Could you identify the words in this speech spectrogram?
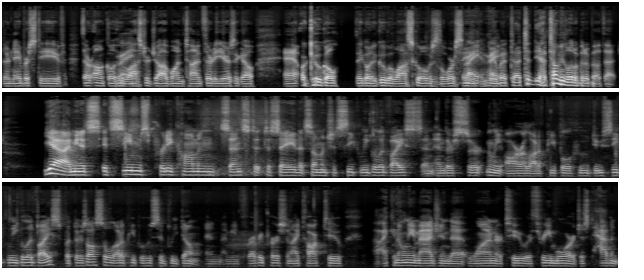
their neighbor Steve, their uncle who right. lost their job one time 30 years ago, uh, or Google. They go to Google Law School, which is the worst thing right, you can right. do. But uh, t- yeah, tell me a little bit about that. Yeah, I mean, it's it seems pretty common sense to, to say that someone should seek legal advice, and and there certainly are a lot of people who do seek legal advice, but there's also a lot of people who simply don't. And I mean, for every person I talk to, I can only imagine that one or two or three more just haven't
